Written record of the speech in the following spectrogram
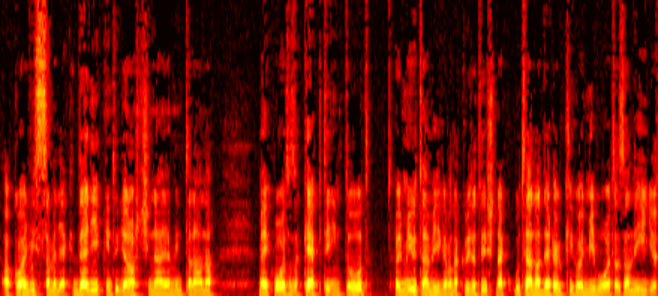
akkor majd visszamegyek. De egyébként ugyanazt csinálja, mint talán a, melyik volt az a Captain Toad, hogy miután vége van a küldetésnek, utána derül ki, hogy mi volt az a 4-5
